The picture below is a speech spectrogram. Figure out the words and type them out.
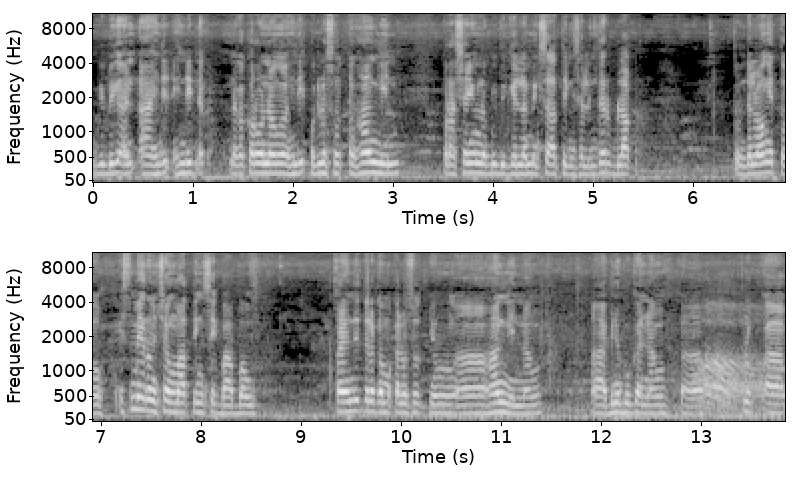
nagbibigay ah, hindi hindi nakakaroon ng ah, hindi paglusot ng hangin para siya yung nagbibigay lamig sa ating cylinder block. Itong dalawang ito is meron siyang mating sa ibabaw. Para hindi talaga makalusot yung ah, hangin ng ah, binubuga ng uh, uh,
